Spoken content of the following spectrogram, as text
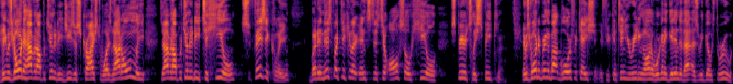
He was going to have an opportunity, Jesus Christ was, not only to have an opportunity to heal physically, but in this particular instance, to also heal spiritually speaking. It was going to bring about glorification. If you continue reading on, and we're going to get into that as we go through.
